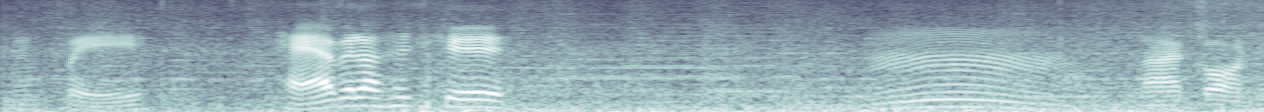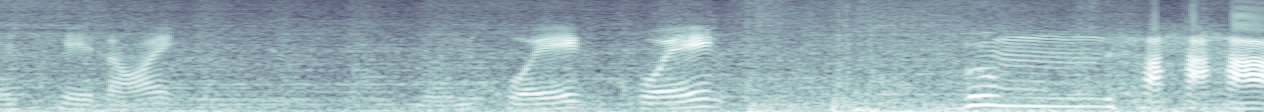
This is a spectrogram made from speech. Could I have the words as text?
แม่งเป๋แถไปแล้ว HK อืมลาก่อน HK น้อย หมุนเคว้งเคว้งบึ้มฮ่าฮ่าฮ่า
